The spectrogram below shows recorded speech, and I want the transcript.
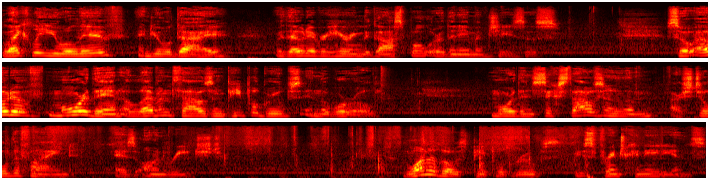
likely you will live and you will die without ever hearing the gospel or the name of Jesus. So, out of more than 11,000 people groups in the world, more than 6,000 of them are still defined as unreached. One of those people groups is French Canadians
